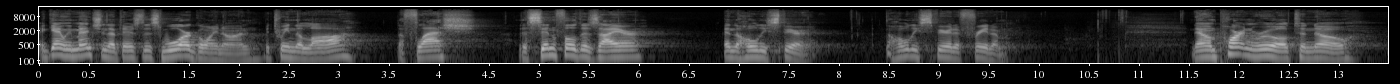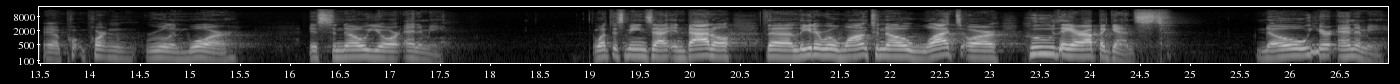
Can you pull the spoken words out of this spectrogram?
Again, we mentioned that there's this war going on between the law, the flesh, the sinful desire, and the Holy Spirit, the Holy Spirit of freedom. Now, important rule to know, uh, important rule in war, is to know your enemy. What this means that in battle, the leader will want to know what or who they are up against. Know your enemy.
